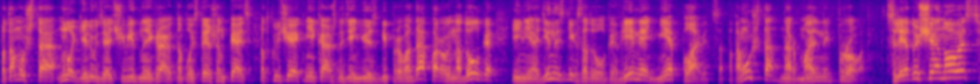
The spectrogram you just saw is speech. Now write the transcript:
Потому что многие люди, очевидно, играют на PlayStation 5, подключая к ней каждый день USB провода, порой надолго, и ни один из них за долгое время не плавится, потому что нормальный провод. Следующая новость.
